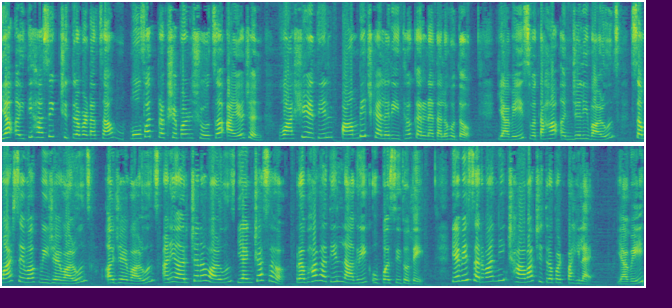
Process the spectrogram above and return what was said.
या ऐतिहासिक चित्रपटाचा मोफत प्रक्षेपण शोचं आयोजन वाशी येथील पाम बीच गॅलरी इथं करण्यात आलं होतं. यावेळी स्वतः अंजली वाळुंज समाजसेवक विजय वाळुंज अजय वाळुंज आणि अर्चना वाळुंज यांच्यासह प्रभागातील नागरिक उपस्थित होते. यावेळी सर्वांनी छावा चित्रपट पाहिलाय. यावेळी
